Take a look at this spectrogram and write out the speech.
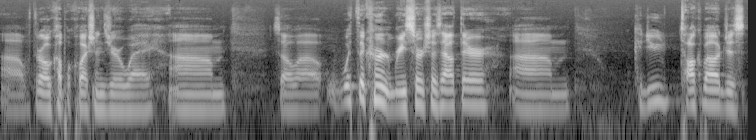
uh, we'll throw a couple questions your way. Um, so, uh, with the current research that's out there, um, could you talk about just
